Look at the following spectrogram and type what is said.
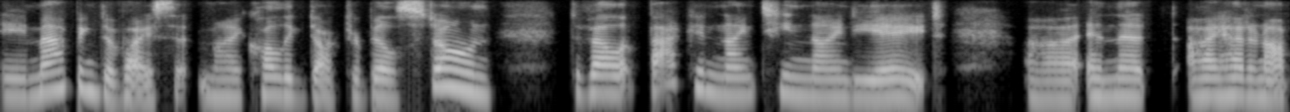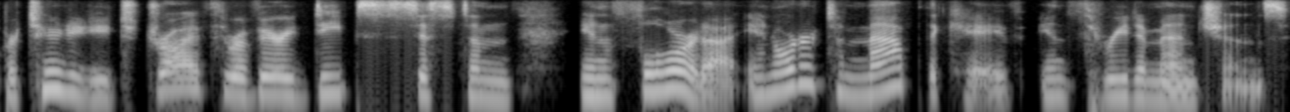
a mapping device that my colleague Dr. Bill Stone developed back in 1998 uh, and that I had an opportunity to drive through a very deep system in Florida in order to map the cave in three dimensions.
